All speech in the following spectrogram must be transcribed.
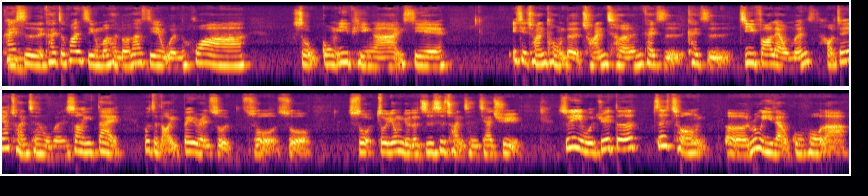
开始开始唤醒我们很多那些文化啊、手工艺品啊、一些一些传统的传承，开始开始激发了我们，好像要传承我们上一代或者老一辈人所所所所所拥有的知识传承下去。所以我觉得，自从呃入医疗过后啦，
